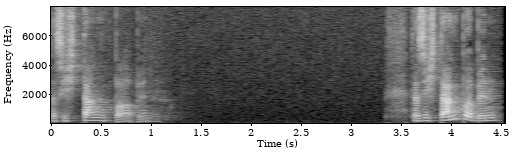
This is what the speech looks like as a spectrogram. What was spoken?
dass ich dankbar bin. Dass ich dankbar bin,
